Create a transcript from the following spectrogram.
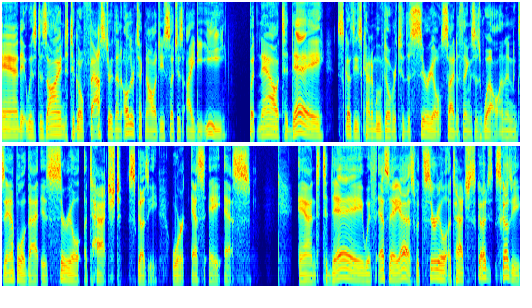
and it was designed to go faster than other technologies such as IDE. But now, today, SCSI's kind of moved over to the serial side of things as well. And an example of that is serial attached SCSI or SAS. And today, with SAS, with serial attached SCSI,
